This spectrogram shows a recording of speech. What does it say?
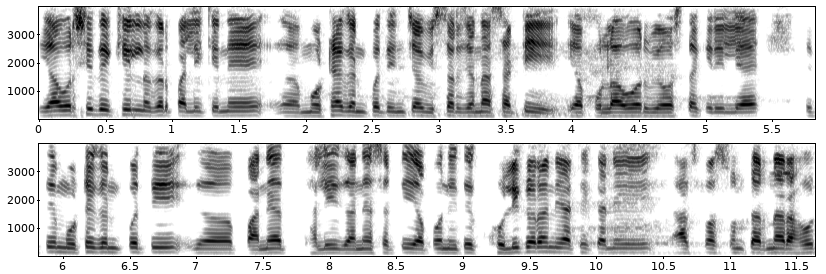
यावर्षी देखील नगरपालिकेने मोठ्या गणपतींच्या विसर्जनासाठी या पुलावर व्यवस्था केलेली आहे. इथे मोठे गणपती पाण्यात खाली जाण्यासाठी आपण इथे खोलीकरण या ठिकाणी आजपासून करणार आहोत.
